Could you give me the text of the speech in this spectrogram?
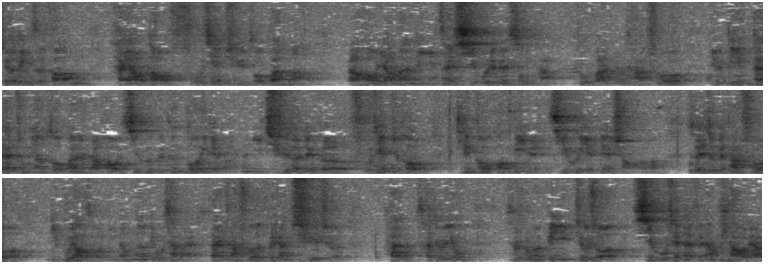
这个林子方他要到福建去做官嘛。然后杨万里在西湖这边送他，就挽留他说，因为毕竟待在中央做官，然后机会会更多一点嘛。那你去了这个福建之后，天高皇帝远，机会也变少了嘛。所以就跟他说，你不要走，你能不能留下来？但是他说的非常曲折，他他就是用，就是什么，毕竟就是说西湖现在非常漂亮，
